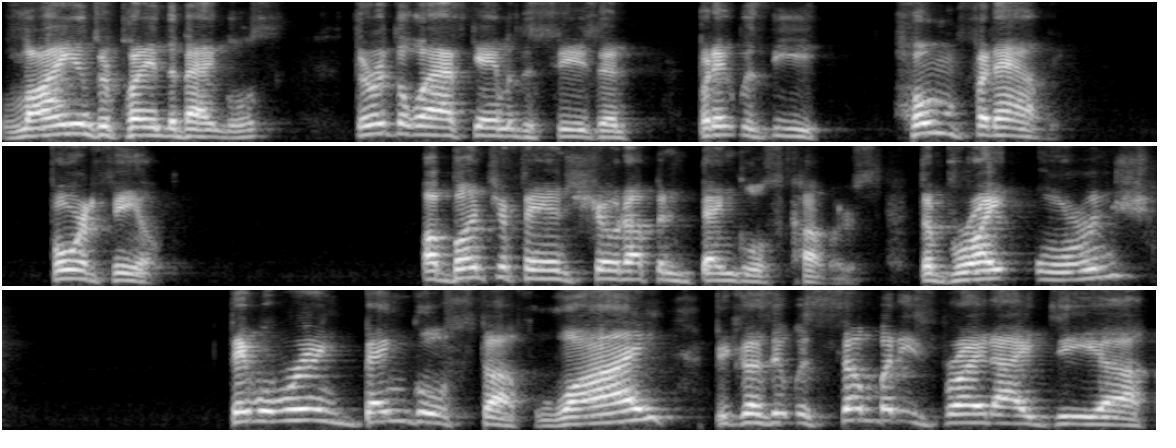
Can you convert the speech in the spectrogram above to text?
Lions are playing the Bengals. Third the last game of the season, but it was the home finale, Ford Field. A bunch of fans showed up in Bengals colors, the bright orange. They were wearing Bengal stuff. Why? Because it was somebody's bright idea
